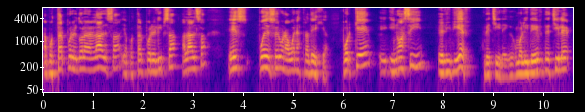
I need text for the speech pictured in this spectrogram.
apostar por el dólar al alza y apostar por el IPSA al alza es, puede ser una buena estrategia. ¿Por qué? Y, no así el ETF de Chile, que como el ETF de Chile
